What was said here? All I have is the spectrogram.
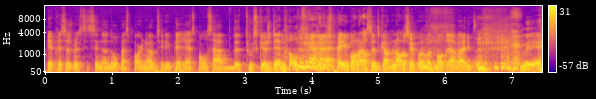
Puis après ça, je me suis dit, c'est nono, parce que Pornhub, c'est les pires responsables de tout ce que je dénonce. je paye pour leur site, comme lâchez pas votre mon travail, tu sais. Mais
